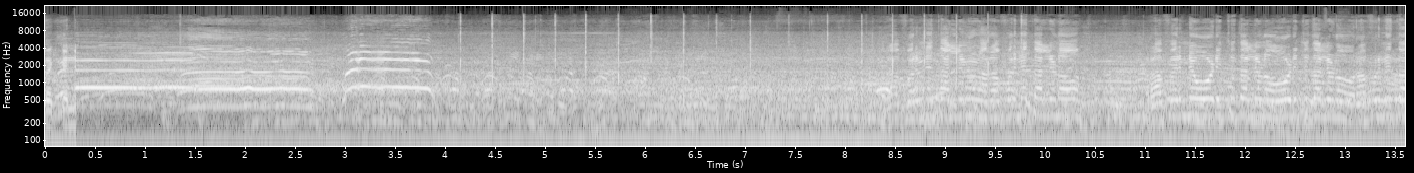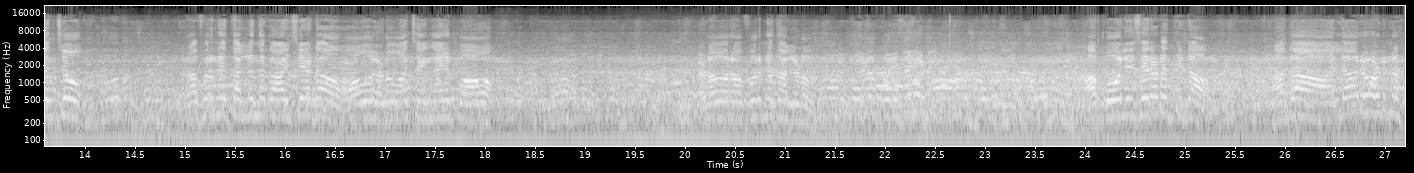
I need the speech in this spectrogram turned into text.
സെക്കൻഡ്. റഫറിനെ തല്ലണോ? റഫറിനെ തല്ലണോ? റഫറിനെ ഓടിച്ച് തല്ലണോ? ഓടിച്ച് തല്ലണോ? റഫറിനെ തച്ചോ? റഫറിനെ തല്ലുന്ന കാഴ്ച കേട്ടോ. ഓ എടോ ആ ചെങ്ങാന് പാവം. എടോ റഫറിനെ തല്ലണോ? ആ പോലീസുകാരോടെ എത്തിട്ടോ? അതാ എല്ലാവരും ഓടണം.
